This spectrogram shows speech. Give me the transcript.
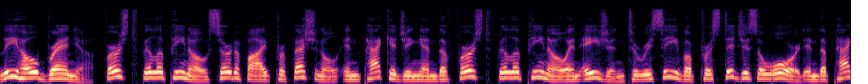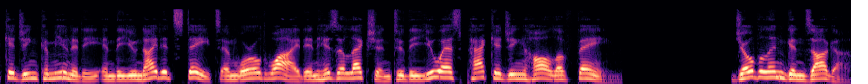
Liho Branya, first Filipino certified professional in packaging and the first Filipino and Asian to receive a prestigious award in the packaging community in the United States and worldwide in his election to the U.S. Packaging Hall of Fame. Jovelyn Gonzaga,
